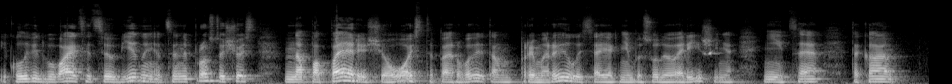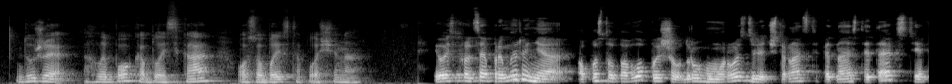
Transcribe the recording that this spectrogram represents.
і коли відбувається це об'єднання, це не просто щось на папері, що ось тепер ви там примирилися, як ніби судове рішення. Ні, це така дуже глибока, близька, особиста площина. І ось про це примирення апостол Павло пише у другому розділі 14-15 тексті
